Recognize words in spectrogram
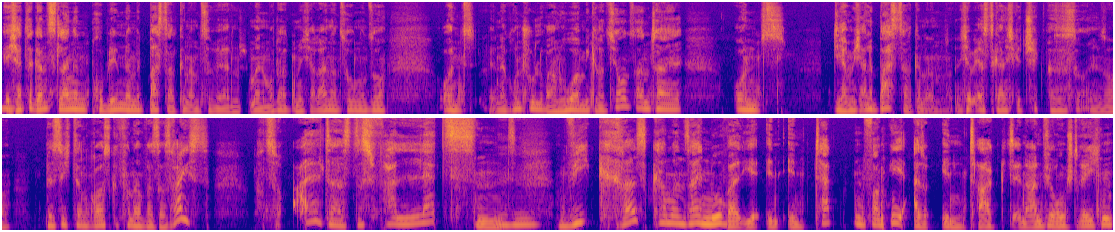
Ich hatte ganz lange ein Problem damit, Bastard genannt zu werden. Meine Mutter hat mich allein erzogen und so. Und in der Grundschule war ein hoher Migrationsanteil und die haben mich alle Bastard genannt. Und ich habe erst gar nicht gecheckt, was es soll. So. Bis ich dann rausgefunden habe, was das heißt. Ich dachte so, Alter, ist das verletzend. Wie krass kann man sein, nur weil ihr in intakten Familie, also intakt in Anführungsstrichen,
